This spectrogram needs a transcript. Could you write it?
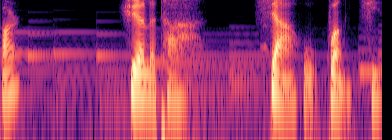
班，约了她下午逛街。”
